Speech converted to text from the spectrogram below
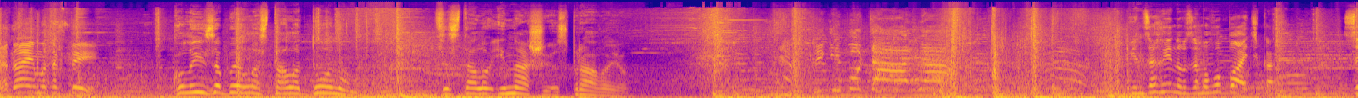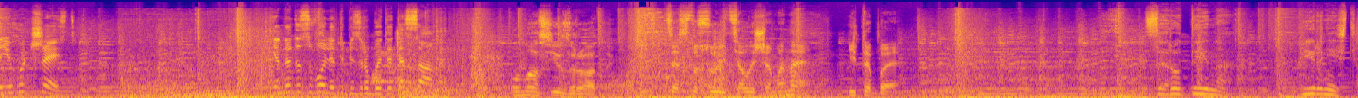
Не дай йому такти! Коли Ізабелла стала доном, це стало і нашою справою. Він загинув за мого батька, за його честь. Я не дозволю тобі зробити те саме. У нас є зрадник. Це стосується лише мене і тебе. Це родина. Вірність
